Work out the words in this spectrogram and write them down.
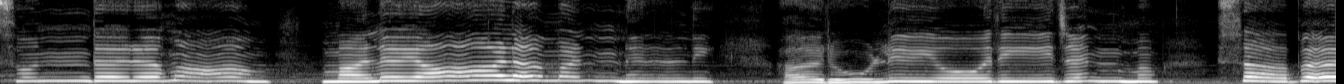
സുന്ദരമാം മലയാള മണ്ണിൽ നീ അരുളിയോരീ ജന്മം സബലമല്ലോ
